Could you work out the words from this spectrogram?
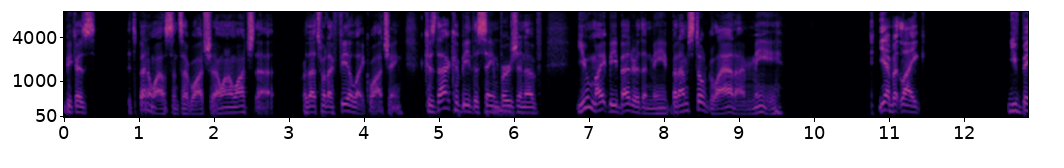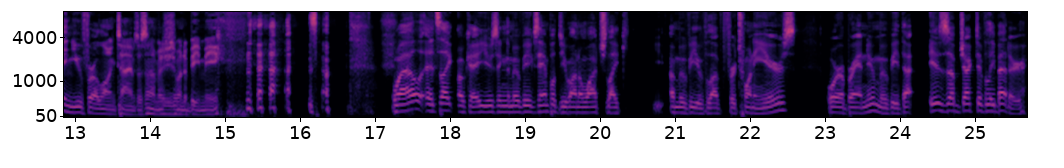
Because it's been a while since I've watched it. I want to watch that. Or that's what I feel like watching. Because that could be the same Mhm. version of you might be better than me, but I'm still glad I'm me. Yeah, but like you've been you for a long time, so sometimes you just want to be me. So- Well, it's like, okay, using the movie example, do you want to watch like a movie you've loved for 20 years or a brand new movie that is objectively better?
